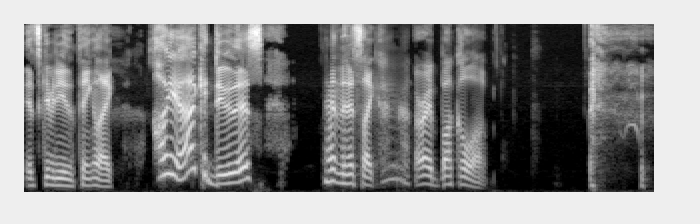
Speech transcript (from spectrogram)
it's giving you the thing like, oh yeah, I can do this, and then it's like, all right, buckle up.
